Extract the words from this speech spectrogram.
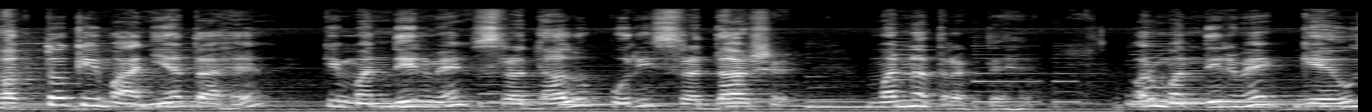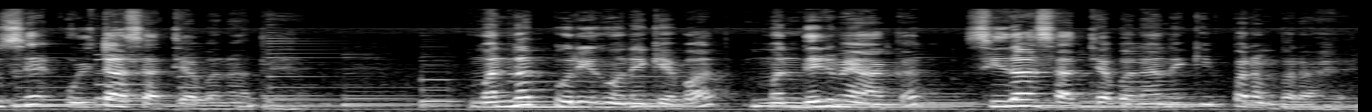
भक्तों की मान्यता है कि मंदिर में श्रद्धालु पूरी श्रद्धा से मन्नत रखते हैं और मंदिर में गेहूँ से उल्टा साथ्या बनाते हैं। मन्नत पूरी होने के बाद मंदिर में आकर सीधा साथ्या बनाने की परंपरा है।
